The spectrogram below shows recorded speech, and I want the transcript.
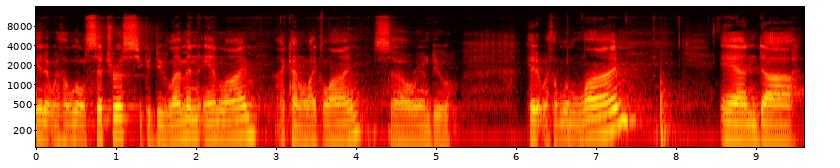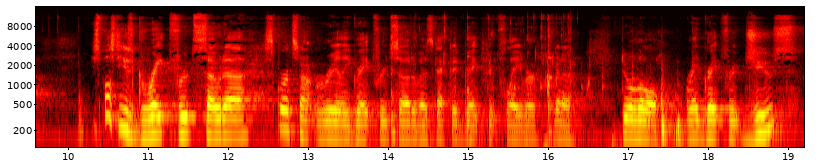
Hit it with a little citrus. You could do lemon and lime. I kind of like lime, so we're gonna do hit it with a little lime. And uh, you're supposed to use grapefruit soda. Squirt's not really grapefruit soda, but it's got good grapefruit flavor. I'm gonna do a little red grapefruit juice,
